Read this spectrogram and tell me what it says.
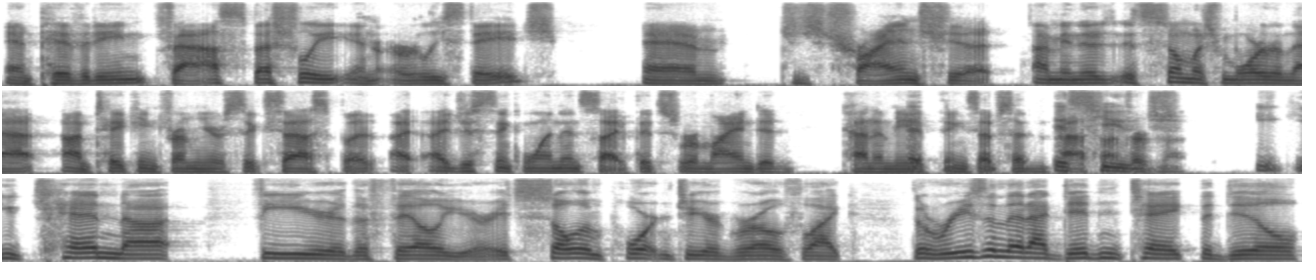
and pivoting fast, especially in early stage and just trying shit. I mean, it's so much more than that I'm taking from your success, but I, I just think one insight that's reminded kind of me it, of things I've said in the past. Huge. You cannot fear the failure. It's so important to your growth. Like the reason that I didn't take the deal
